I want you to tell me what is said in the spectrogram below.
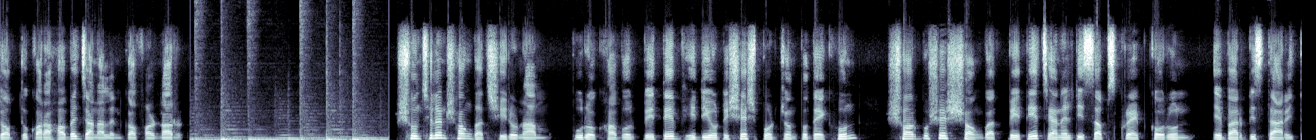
জব্দ করা হবে, জানালেন গভর্নর। শুনছিলেন সংবাদ শিরোনাম। পুরো খবর পেতে ভিডিওটি শেষ পর্যন্ত দেখুন। সর্বশেষ সংবাদ পেতে চ্যানেলটি সাবস্ক্রাইব করুন। এবার বিস্তারিত।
